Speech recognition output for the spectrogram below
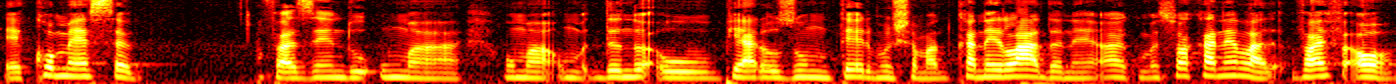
É, começa fazendo uma, uma, uma, dando o Piara usou um termo chamado canelada, né? Ah, começou a canelada. Vai, ó,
